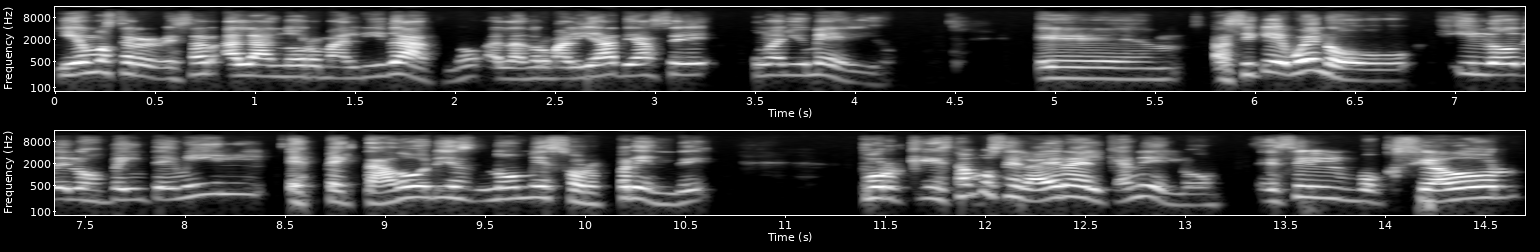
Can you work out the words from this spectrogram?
íbamos a regresar a la normalidad, ¿no? A la normalidad de hace un año y medio. Eh, así que bueno, y lo de los 20 mil espectadores no me sorprende, porque estamos en la era del Canelo. Es el boxeador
